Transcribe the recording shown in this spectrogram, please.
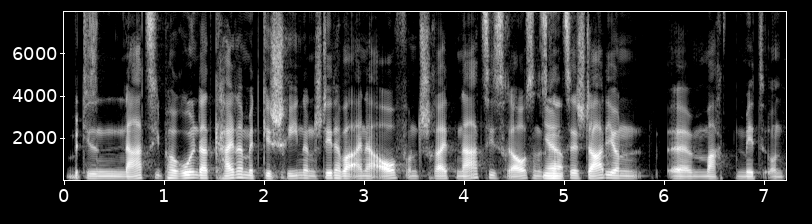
mit diesen Nazi-Parolen, da hat keiner mitgeschrien, dann steht aber einer auf und schreit Nazis raus und das Ja. ganze Stadion äh, macht mit. Und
